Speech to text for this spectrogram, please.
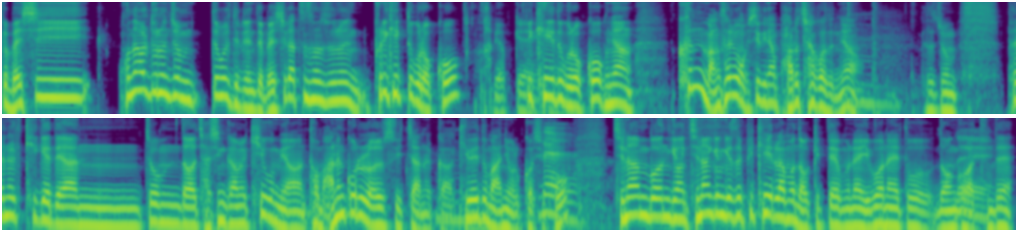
그 메시 호날두는 좀 뜸을 들이는데 메시 같은 선수는 프리킥도 그렇고 가볍게. PK도 그렇고 그냥 큰 망설임 없이 그냥 바로 차거든요. 음. 그래서 좀 페널킥에 대한 좀 더 자신감을 키우면 더 많은 골을 넣을 수 있지 않을까. 기회도 많이 올 것이고 네. 지난번 경 지난 경기에서 PK를 한번 넣었기 때문에 이번에도 넣은 것 네. 같은데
